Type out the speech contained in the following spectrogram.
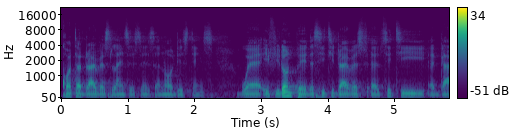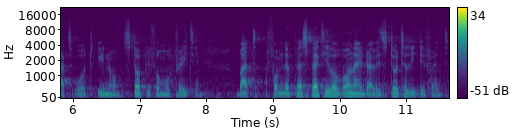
quarter drivers licenses and all these things. Where if you don't pay, the city drivers, uh, city uh, guards would you know stop you from operating. But from the perspective of online drivers, it's totally different.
